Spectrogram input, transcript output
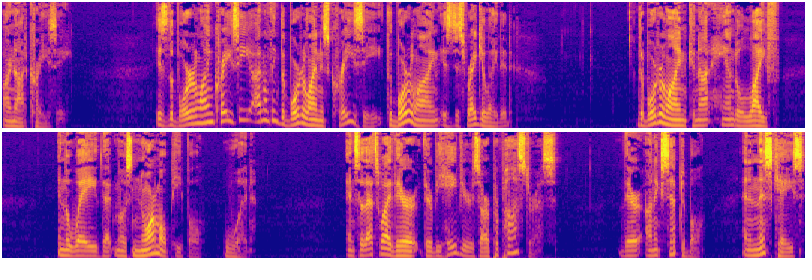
are not crazy. Is the borderline crazy? I don't think the borderline is crazy. The borderline is dysregulated. The borderline cannot handle life in the way that most normal people would. And so that's why their their behaviors are preposterous. They're unacceptable. And in this case,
